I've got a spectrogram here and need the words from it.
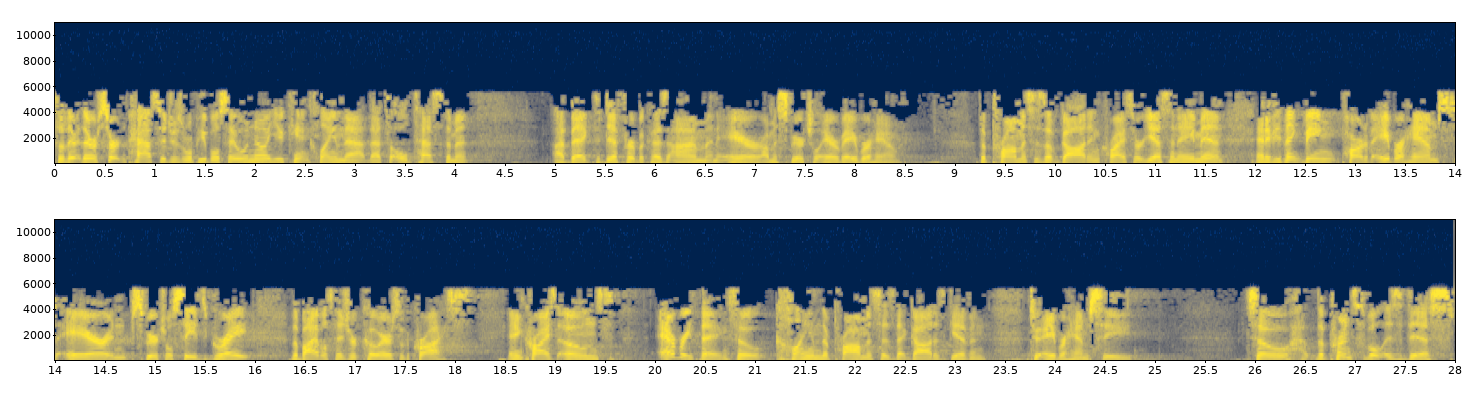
So there, there are certain passages where people say, well, no, you can't claim that. That's the Old Testament. I beg to differ because I'm an heir. I'm a spiritual heir of Abraham. The promises of God in Christ are yes and amen. And if you think being part of Abraham's heir and spiritual seed is great, the Bible says you're co-heirs with Christ. And Christ owns everything. So claim the promises that God has given to Abraham's seed. So the principle is this.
